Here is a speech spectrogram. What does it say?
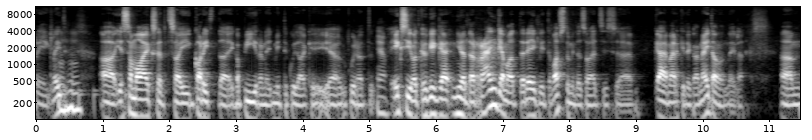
reegleid mm. -hmm. ja samaaegselt sa ei karista ega piira neid mitte kuidagi ja kui nad yeah. eksivad ka kõige nii-öelda rängemate reeglite vastu, mida sa oled siis äh, käemärkidega näidanud neile ähm,.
